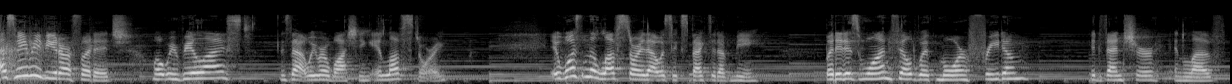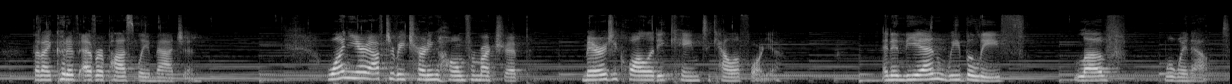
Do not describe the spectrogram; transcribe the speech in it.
As we reviewed our footage, what we realized is that we were watching a love story. It wasn't the love story that was expected of me, but it is one filled with more freedom, adventure, and love than I could have ever possibly imagined. One year after returning home from our trip, marriage equality came to California. And in the end, we believe love will win out.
